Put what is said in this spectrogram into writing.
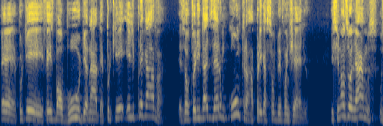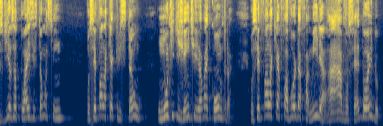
é, porque fez balbúrdia, nada. É porque ele pregava. As autoridades eram contra a pregação do evangelho. E se nós olharmos, os dias atuais estão assim. Você fala que é cristão, um monte de gente já vai contra. Você fala que é a favor da família, ah, você é doido.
